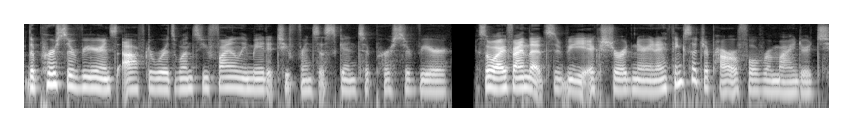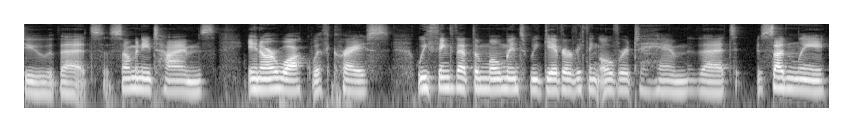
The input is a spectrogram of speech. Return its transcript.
the perseverance afterwards once you finally made it to Franciscan to persevere so I find that to be extraordinary. And I think such a powerful reminder, too, that so many times in our walk with Christ, we think that the moment we give everything over to Him, that suddenly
